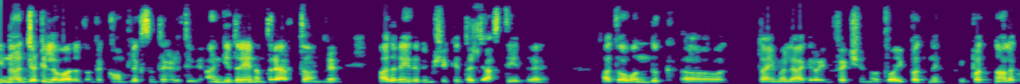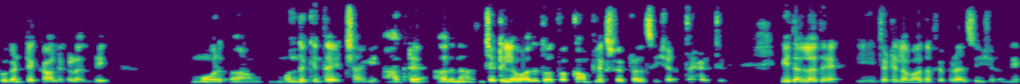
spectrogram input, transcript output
ಇನ್ನ ಜಟಿಲವಾದದ್ದು ಅಂದ್ರೆ ಕಾಂಪ್ಲೆಕ್ಸ್ ಅಂತ ಹೇಳ್ತೀವಿ. ಹಂಗಿದ್ರೆ ಏನಂತಾರೆ ಅರ್ಥ ಅಂದ್ರೆ ಹದಿನೈದು ನಿಮಿಷಕ್ಕಿಂತ ಜಾಸ್ತಿ ಇದ್ರೆ ಅಥವಾ ಒಂದು ಟೈಮಲ್ಲಿ ಆಗಿರೋ ಇನ್ಫೆಕ್ಷನ್ ಅಥವಾ ಇಪ್ಪತ್ನ, ಇಪ್ಪತ್ನಾಲ್ಕು ಗಂಟೆ ಕಾಲಗಳಲ್ಲಿ ಮೋರ್ ಒಂದಕ್ಕಿಂತ ಹೆಚ್ಚಾಗಿ, ಆದ್ರೆ ಅದನ್ನ ಜಟಿಲವಾದದ್ದು ಅಥವಾ ಕಾಂಪ್ಲೆಕ್ಸ್ ಫೆಬ್ರಲ್ ಸೀಜರ್ ಅಂತ ಹೇಳ್ತೀವಿ. ಇದಲ್ಲದೆ ಈ ಜಟಿಲವಾದ ಫೆಬ್ರಲ್ ಸೀಜರ್ ಅಲ್ಲಿ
